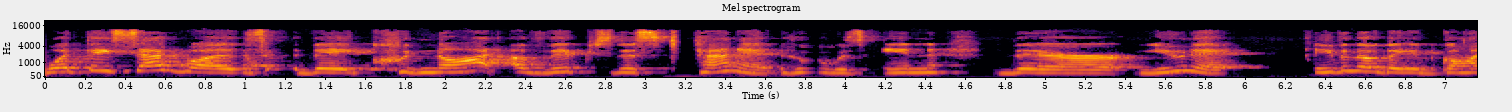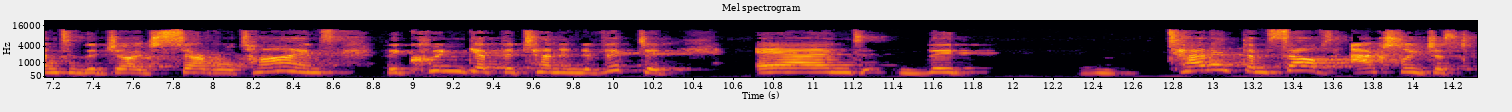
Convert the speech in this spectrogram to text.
what they said was they could not evict this tenant who was in their unit, even though they had gone to the judge several times, they couldn't get the tenant evicted. And the tenant themselves actually just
